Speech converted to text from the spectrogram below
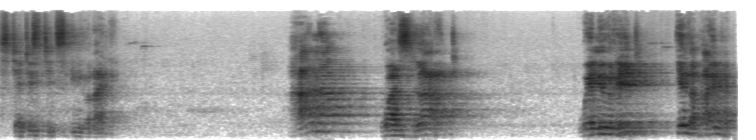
statistics in your life. Hannah was loved. When you read in the Bible,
